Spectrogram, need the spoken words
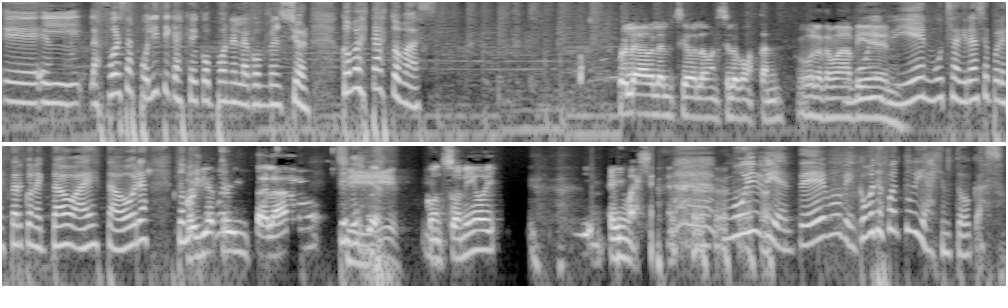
eh, el- las fuerzas políticas que componen la convención? ¿Cómo estás, Tomás? Hola, hola Lucía, hola Marcelo, ¿cómo están? Hola, Tomás, Muy bien. bien. muchas gracias por estar conectado a esta hora. Tomás, Hoy día estoy instalado Sí. con sonido y, e imagen. muy bien, te vemos bien. ¿Cómo te fue en tu viaje en todo caso?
